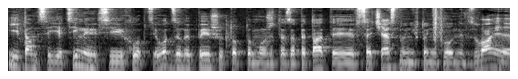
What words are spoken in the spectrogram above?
І там все є ціни, всі хлопці отзиви пишуть, тобто можете запитати все чесно, ніхто нікого не взуває.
